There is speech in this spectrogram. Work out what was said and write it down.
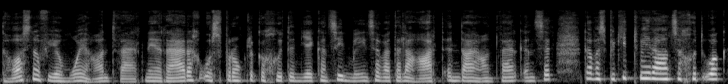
Daar's nou vir jou mooi handwerk, nee, regtig oorspronklike goed en jy kan sien mense wat hulle hart in daai handwerk insit. Daar was bietjie tweedehandse goed ook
